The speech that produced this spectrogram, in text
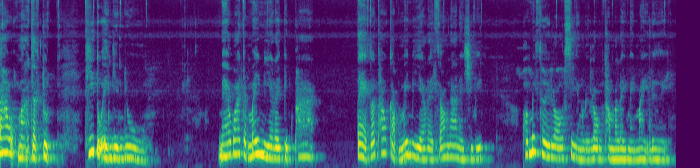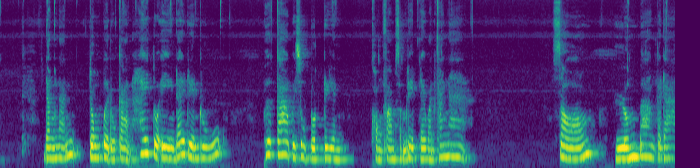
ก้าวออกมาจากจุดที่ตัวเองยืนอยู่ แม้ว่าจะไม่มีอะไรผิดพลาด แต่ก็เท่ากับไม่มีอะไรก้าวหน้าในชีวิต เพราะไม่เคยลองเสี่ยงหรือลองทำอะไรใหม่ ๆ เลย ดังนั้นจงเปิดโอกาสให้ตัวเองได้เรียนรู้ เพื่อก้าวไปสู่บทเรียนของความสำเร็จในวันข้างหน้า 2. ล้มบ้างก็ได้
